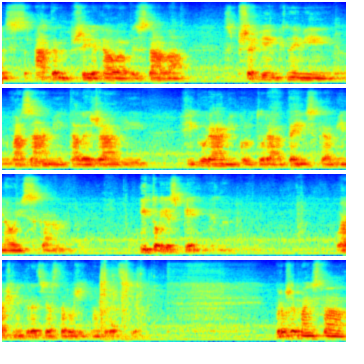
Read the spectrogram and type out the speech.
e, z Aten przyjechała wystawa z przepięknymi wazami, talerzami, figurami kultura ateńska, minojska. I to jest piękne. Właśnie Grecja, starożytna Grecja. Proszę Państwa,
